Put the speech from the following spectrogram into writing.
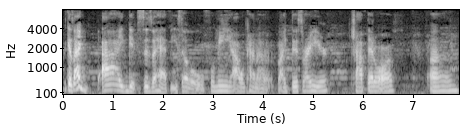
because I I get scissor happy. So for me, I would kind of like this right here, chop that off. Um,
